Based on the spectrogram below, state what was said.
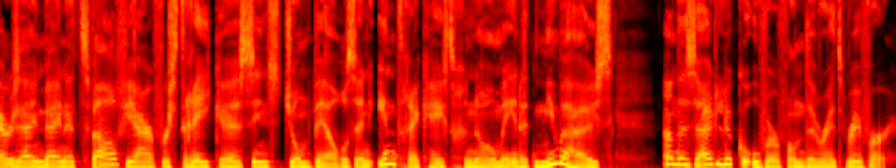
Er zijn bijna twaalf jaar verstreken sinds John Bell zijn intrek heeft genomen in het nieuwe huis aan de zuidelijke oever van de Red River.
